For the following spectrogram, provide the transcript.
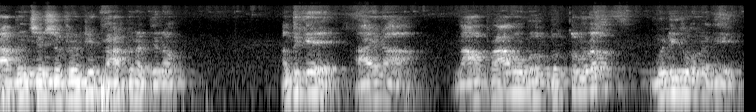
ప్రార్థన చేసినటువంటి ప్రార్థన దినం. అందుకే ఆయన నా ప్రాణం బహు దుఃఖములో మునిగి ఉన్నది.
